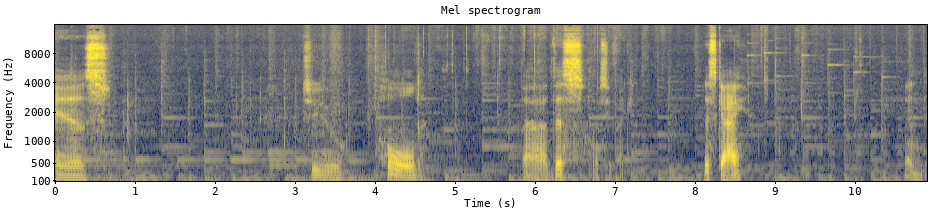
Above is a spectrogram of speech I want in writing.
is to hold uh, this. Let me see if I can. This guy. And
